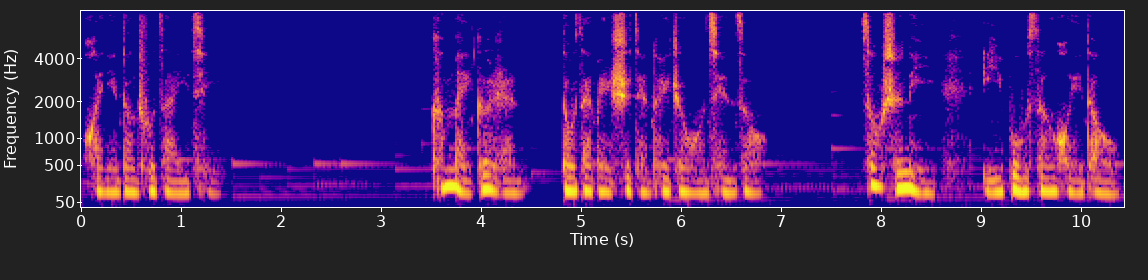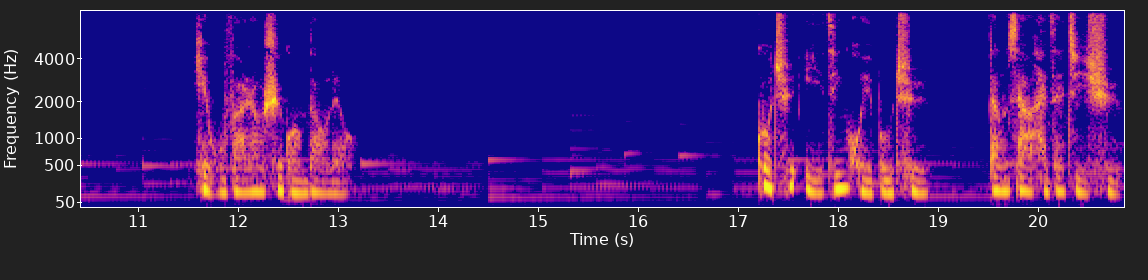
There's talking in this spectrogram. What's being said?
怀念当初在一起。可每个人都在被时间推着往前走，纵使你一步三回头，也无法让时光倒流。过去已经回不去。当下还在继续，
